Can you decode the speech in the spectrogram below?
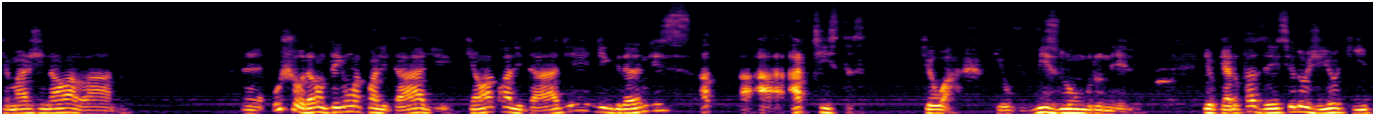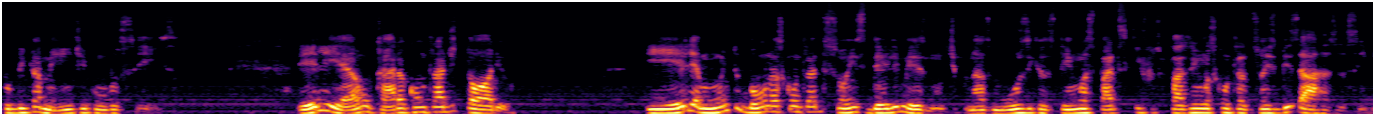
Que é marginal alado. É, o Chorão tem uma qualidade que é uma qualidade de grandes a, a, a, artistas, que eu acho, que eu vislumbro nele. E eu quero fazer esse elogio aqui publicamente com vocês. Ele é um cara contraditório. E ele é muito bom nas contradições dele mesmo. Tipo, nas músicas, tem umas partes que fazem umas contradições bizarras, assim.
